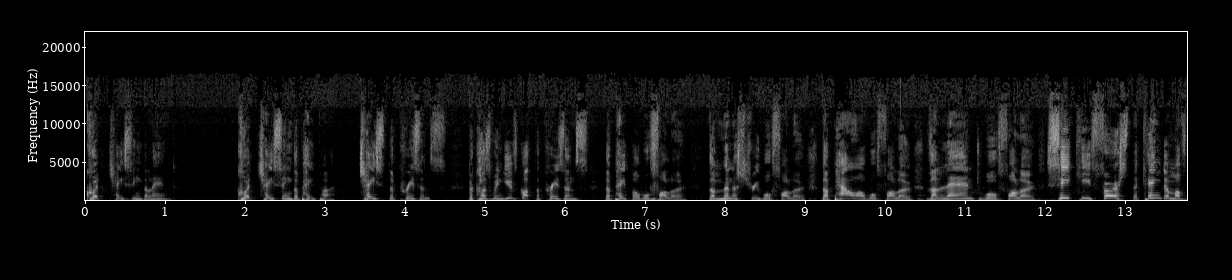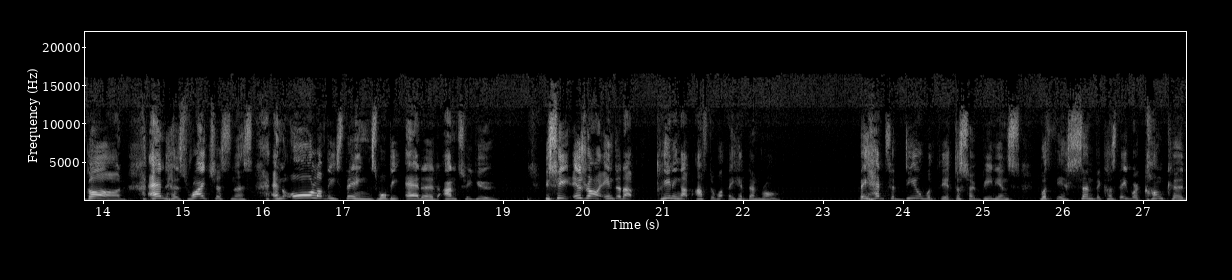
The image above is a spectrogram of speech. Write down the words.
Quit chasing the land. Quit chasing the paper, chase the presence. Because when you've got the presence, the paper will follow. The ministry will follow. The power will follow. The land will follow. Seek ye first the kingdom of God and his righteousness, and all of these things will be added unto you. You see, Israel ended up cleaning up after what they had done wrong. They had to deal with their disobedience, with their sin, because they were conquered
